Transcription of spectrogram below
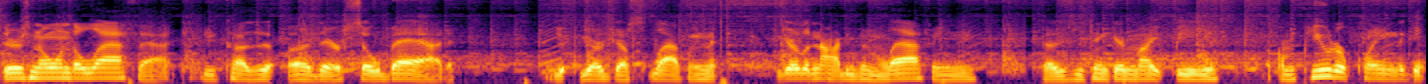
there's no one to laugh at because uh, they're so bad. You're just laughing. You're not even laughing because you think it might be a computer playing the game.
